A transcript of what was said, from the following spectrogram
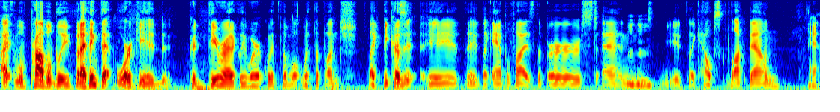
i well probably but i think that orchid could theoretically work with the with the punch like because it, it, it like amplifies the burst and Mm-hmm. it like helps lock down Yeah.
